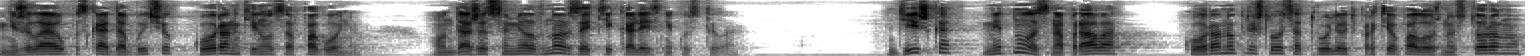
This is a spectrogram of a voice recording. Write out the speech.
Не желая упускать добычу, Коран кинулся в погоню. Он даже сумел вновь зайти к колеснику с тыла. Дишка метнулась направо, Корану пришлось отруливать в противоположную сторону,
